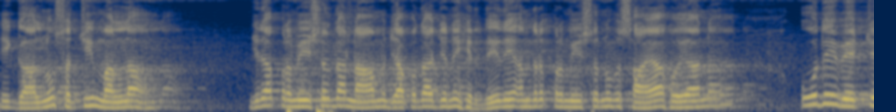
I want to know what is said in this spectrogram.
ਇਹ ਗੱਲ ਨੂੰ ਸੱਚੀ ਮੰਨ ਲਾ। ਜਿਹੜਾ ਪਰਮੇਸ਼ਰ ਦਾ ਨਾਮ ਜਪਦਾ, ਜਿਹਨੇ ਹਿਰਦੇ ਦੇ ਅੰਦਰ ਪਰਮੇਸ਼ਰ ਨੂੰ ਵਸਾਇਆ ਹੋਇਆ ਨਾ, ਉਹਦੇ ਵਿੱਚ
